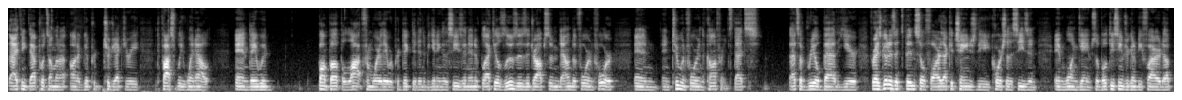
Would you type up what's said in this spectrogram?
I think that puts them on a, on a good trajectory to possibly win out, and they would bump up a lot from where they were predicted in the beginning of the season. And if Black Hills loses, it drops them down to four and four, and and two and four in the conference. That's that's a real bad year for as good as it's been so far. That could change the course of the season in one game. So both these teams are going to be fired up.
